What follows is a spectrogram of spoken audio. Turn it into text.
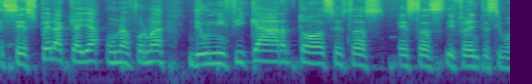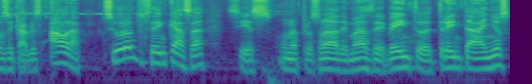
se espera que haya una forma de unificar todas estas, estas diferentes tipos de cables. Ahora, Seguramente usted en casa, si es una persona de más de 20 o de 30 años,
